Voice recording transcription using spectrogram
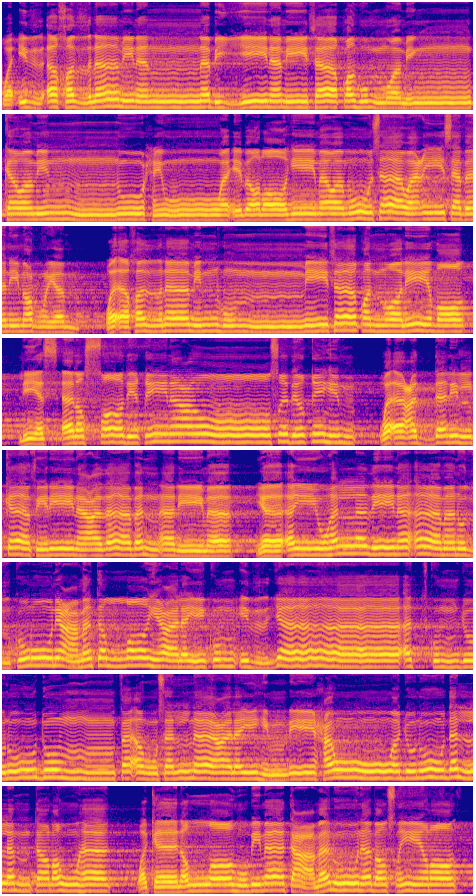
واذ اخذنا من النبيين ميثاقهم ومنك ومن نوح وابراهيم وموسى وعيسى بن مريم واخذنا منهم ميثاقا غليظا ليسال الصادقين عن صدقهم وأعد للكافرين عذابا اليما. يا أيها الذين آمنوا اذكروا نعمة الله عليكم إذ جاءتكم جنود فأرسلنا عليهم ريحا وجنودا لم تروها وكان الله بما تعملون بصيرا.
